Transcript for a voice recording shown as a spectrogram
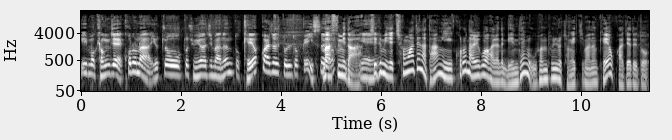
이 뭐 경제, 코로나 이쪽도 중요하지만은 또 개혁 과제들도 꽤 있어요. 맞습니다. 예. 지금 이제 청와대나 당이 코로나19와 관련된 민생을 우선순위로 정했지만은 개혁 과제들도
